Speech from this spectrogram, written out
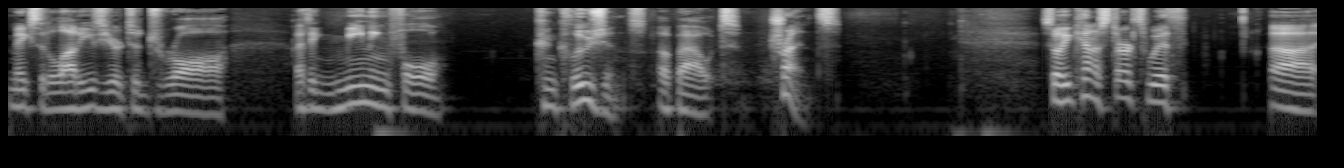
makes it a lot easier to draw, I think, meaningful conclusions about trends. So he kind of starts with uh,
